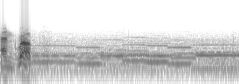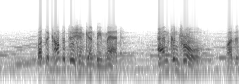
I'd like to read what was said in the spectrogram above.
And grubs. But the competition can be met and controlled by the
